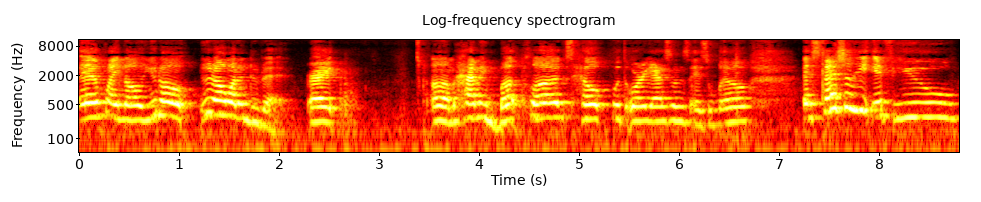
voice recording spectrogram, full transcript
And it's like, no, you don't you don't want to do that, right? Um, having butt plugs help with orgasms as well, especially if you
